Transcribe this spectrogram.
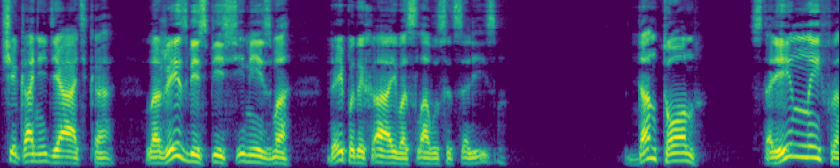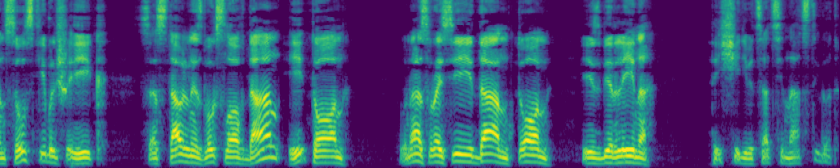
чека не дядька. Ложись без пессимизма, да и подыхай во славу социализма. Дантон — старинный французский большевик, составленный из двух слов «дан» и «тон», у нас в России дан тон из Берлина. 1917 год.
